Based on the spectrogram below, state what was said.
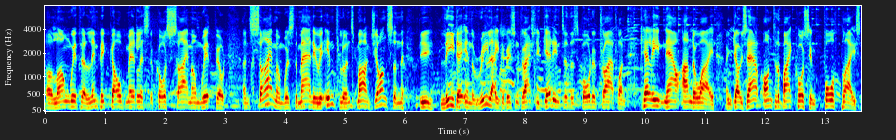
along with Olympic gold medalist, of course, Simon Whitfield. And Simon was the man who influenced Mark Johnson, the leader in the relay division, to actually get into the sport of triathlon. Kelly now underway and goes out onto the bike course in fourth place,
